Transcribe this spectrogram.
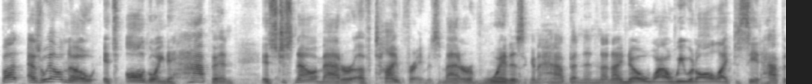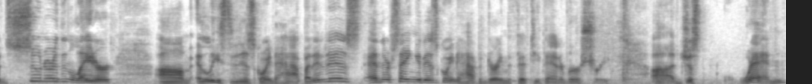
But as we all know, it's all going to happen. It's just now a matter of time frame. It's a matter of when is it going to happen. And, and I know while we would all like to see it happen sooner than later, um, at least it is going to happen. It is, and they're saying it is going to happen during the 50th anniversary. Uh, just when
